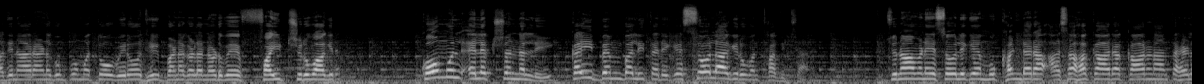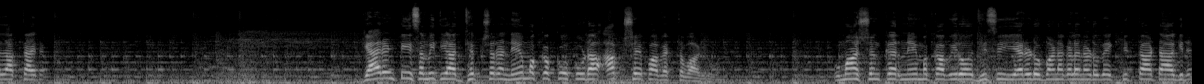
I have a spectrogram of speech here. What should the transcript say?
ಆದಿನಾರಾಯಣ ಗುಂಪು ಮತ್ತು ವಿರೋಧಿ ಬಣಗಳ ನಡುವೆ ಫೈಟ್ ಶುರುವಾಗಿದೆ. ಕೋಮುಲ್ ಎಲೆಕ್ಷನ್ನಲ್ಲಿ ಕೈ ಬೆಂಬಲಿತರಿಗೆ ಸೋಲಾಗಿರುವಂತಹ ವಿಚಾರ. ಚುನಾವಣೆ ಸೋಲಿಗೆ ಮುಖಂಡರ ಅಸಹಕಾರ ಕಾರಣ ಅಂತ ಹೇಳಲಾಗ್ತಾ ಇದೆ. ಗ್ಯಾರಂಟಿ ಸಮಿತಿಯ ಅಧ್ಯಕ್ಷರ ನೇಮಕಕ್ಕೂ ಕೂಡ ಆಕ್ಷೇಪ ವ್ಯಕ್ತವಾಗಿರುವಂತೆ. ಉಮಾಶಂಕರ್ ನೇಮಕ ವಿರೋಧಿಸಿ ಎರಡು ಬಣಗಳ ನಡುವೆ ಕಿತ್ತಾಟ ಆಗಿದೆ.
